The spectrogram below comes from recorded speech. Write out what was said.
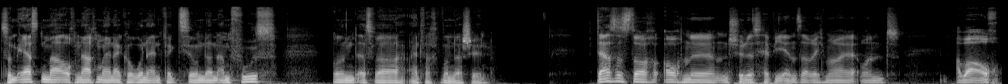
zum ersten Mal auch nach meiner Corona-Infektion dann am Fuß und es war einfach wunderschön. Das ist doch auch eine, ein schönes Happy End, sag ich mal. Und aber auch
